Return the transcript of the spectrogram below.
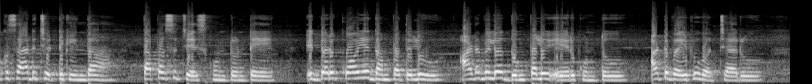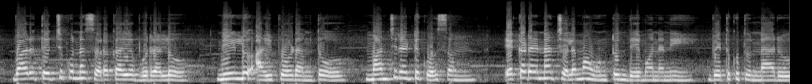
ఒకసారి చెట్టు కింద తపస్సు చేసుకుంటుంటే ఇద్దరు కోయ దంపతులు అడవిలో దుంపలు ఏరుకుంటూ అటువైపు వచ్చారు. వారు తెచ్చుకున్న సొరకాయ బుర్రలో నీళ్ళు అయిపోవడంతో మంచినీటి కోసం ఎక్కడైనా చెలమ ఉంటుందేమోనని వెతుకుతున్నారు.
